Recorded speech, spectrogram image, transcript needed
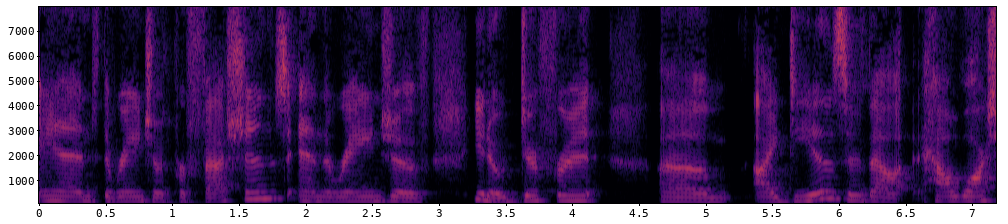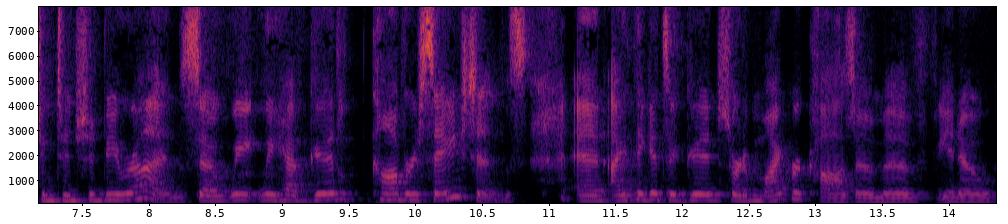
and the range of professions, and the range of, you know, different um, ideas about how Washington should be run. So we we have good conversations, and I think it's a good sort of microcosm of you know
